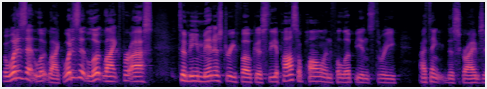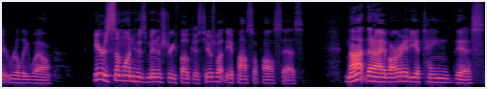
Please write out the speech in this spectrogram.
So, what does that look like? What does it look like for us to be ministry focused? The Apostle Paul in Philippians 3, I think, describes it really well. Here is someone who's ministry focused. Here's what the Apostle Paul says Not that I have already attained this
